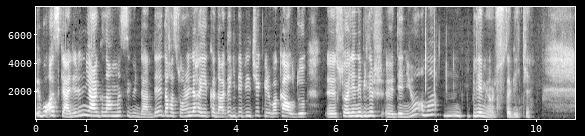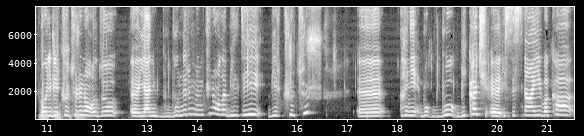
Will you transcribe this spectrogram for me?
ve bu askerlerin yargılanması gündemde. Daha sonra Laha'ya kadar da gidebilecek bir vaka olduğu e, söylenebilir e, deniyor ama hmm, bilemiyoruz tabii ki. Böyle bir kültürün olduğu yani bunların mümkün olabildiği bir kültür hani bu, bu birkaç e, istisnai vaka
